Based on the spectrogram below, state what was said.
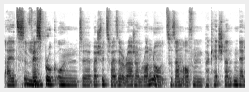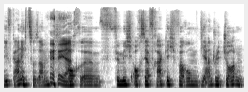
als mhm. Westbrook und äh, beispielsweise Rajon Rondo zusammen auf dem Parkett standen, da lief gar nichts zusammen. ja. Auch äh, für mich auch sehr fraglich, warum die Andre Jordan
